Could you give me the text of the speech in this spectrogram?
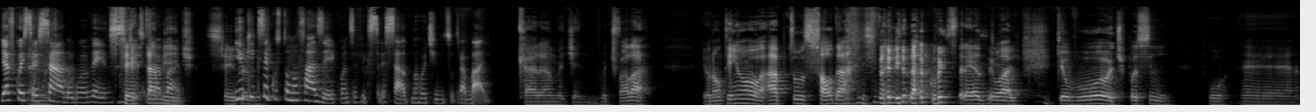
Já ficou é estressado é muito... alguma vez? Certamente. Certamente. E o que, que você costuma fazer quando você fica estressado na rotina do seu trabalho? Caramba, Jenny, vou te falar. Eu não tenho hábitos saudáveis para lidar com o estresse, eu acho. Que eu vou, tipo assim, pô, é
